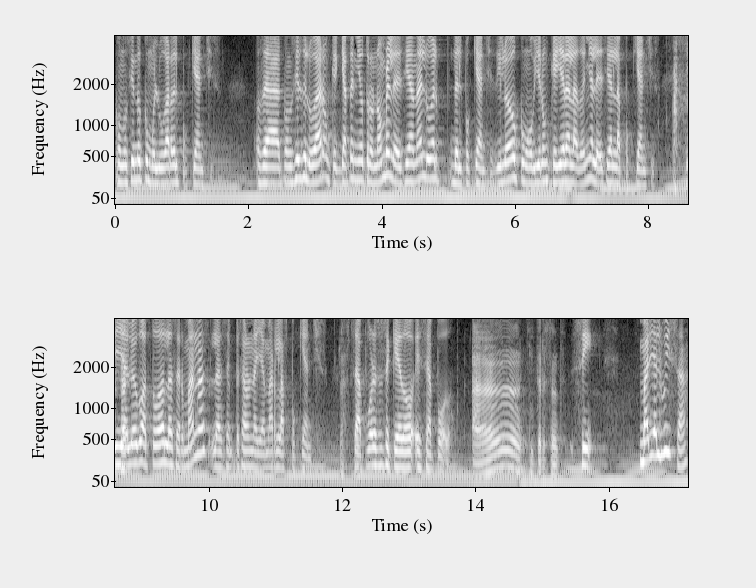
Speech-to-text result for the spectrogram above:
conociendo como el lugar del Poquianchis. O sea, conocía ese lugar, aunque ya tenía otro nombre, le decían ah, el lugar del Poquianchis. Y luego, como vieron que ella era la dueña, le decían la Poquianchis. Y ya luego a todas las hermanas las empezaron a llamar las Poquianchis. o sea, por eso se quedó ese apodo. Ah, qué interesante. Sí. María Luisa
